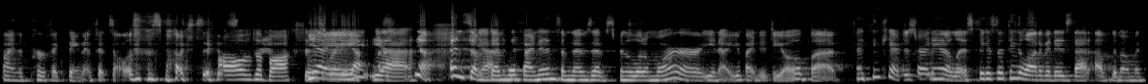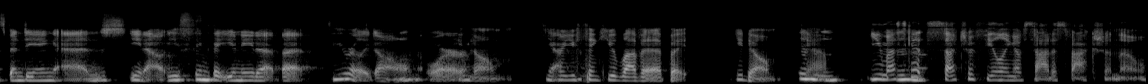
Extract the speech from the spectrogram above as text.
find the perfect thing that fits all of those boxes. All of the boxes. Yeah, right? yeah, yeah, yeah. Yeah. And sometimes yeah. I find it and sometimes I have to spend a little more or, you know, you find a deal. But I think, yeah, just writing out a list because I think a lot of it is that of the moment spending and, you know, you think that you need it, but you really don't. Or you don't. Yeah. Or you think you love it, but you don't. Mm-hmm. Yeah. You must mm-hmm. get such a feeling of satisfaction though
